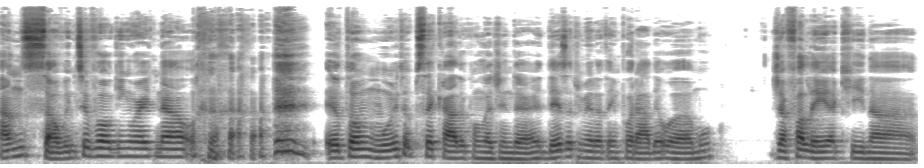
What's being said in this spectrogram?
I'm so into voguing right now. eu tô muito obcecado com Legendary, desde a primeira temporada eu amo. Já falei aqui na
